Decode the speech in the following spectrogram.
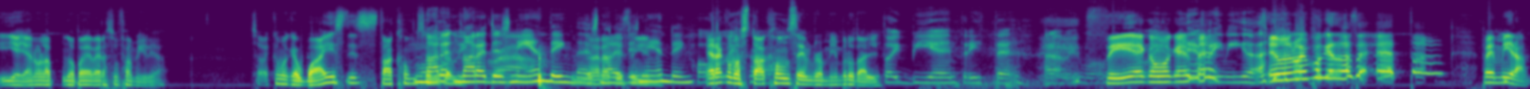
y ella no, la- no puede ver a su familia. So, es como que, why is this Stockholm Not a, syndrome? not a crap. Disney ending. That's Not not, a Disney Disney ending. ending. Era Holy como crap. Stockholm Syndrome, bien brutal. Estoy bien triste ahora mismo. Sí, es como que... me- Deprimida. Emanuel, ¿por qué tú haces esto? Pues mira,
